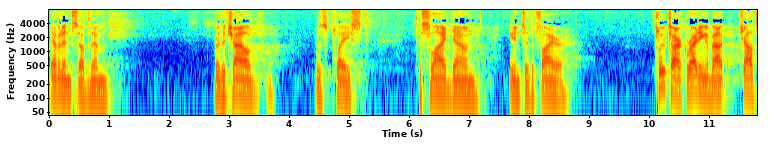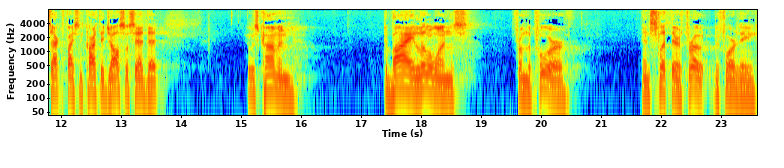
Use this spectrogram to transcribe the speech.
evidence of them where the child was placed to slide down into the fire. Plutarch, writing about child sacrifice in Carthage, also said that it was common to buy little ones from the poor and slit their throat before they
